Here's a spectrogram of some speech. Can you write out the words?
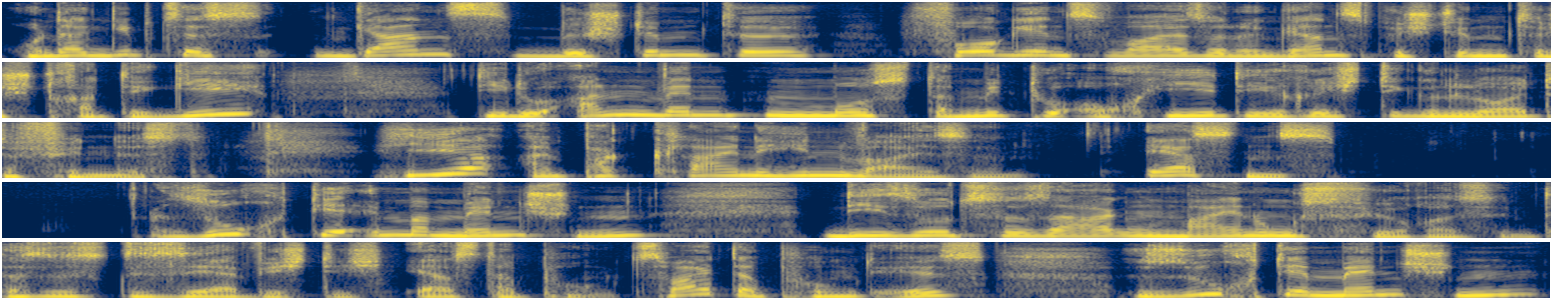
Und da gibt es ganz bestimmte Vorgehensweise, eine ganz bestimmte Strategie, die du anwenden musst, damit du auch hier die richtigen Leute findest. Hier ein paar kleine Hinweise. Erstens, Such dir immer Menschen, die sozusagen Meinungsführer sind. Das ist sehr wichtig. Erster Punkt. Zweiter Punkt ist, such dir Menschen,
